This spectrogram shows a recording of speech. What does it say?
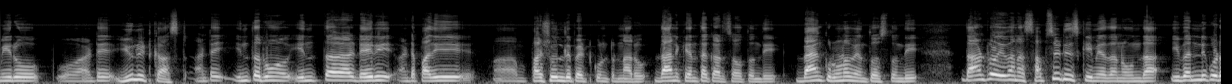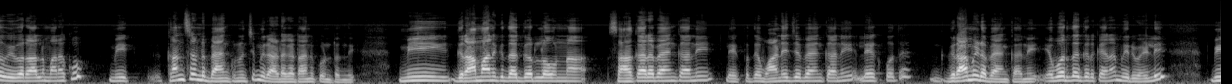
మీరు అంటే యూనిట్ కాస్ట్ అంటే ఇంత రు ఇంత డైరీ అంటే పది పశువులది పెట్టుకుంటున్నారు దానికి ఎంత ఖర్చు అవుతుంది బ్యాంకు రుణం ఎంత వస్తుంది దాంట్లో ఏమైనా సబ్సిడీ స్కీమ్ ఏదైనా ఉందా? ఇవన్నీ కూడా వివరాలు మనకు మీ కన్సర్న్ బ్యాంక్ నుంచి మీరు అడగటానికి ఉంటుంది. మీ గ్రామానికి దగ్గరలో ఉన్న సహకార బ్యాంక్ కానీ లేకపోతే వాణిజ్య బ్యాంక్ కానీ లేకపోతే గ్రామీణ బ్యాంక్ కానీ ఎవరి దగ్గరికైనా మీరు వెళ్ళి మీ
